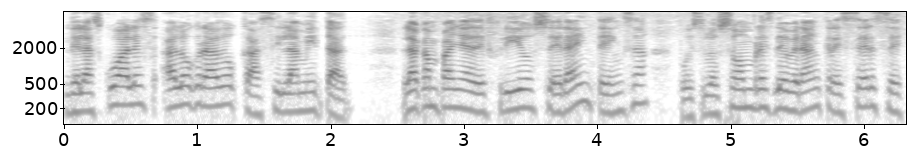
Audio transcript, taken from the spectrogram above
de las cuales ha logrado casi la mitad. La campaña de frío será intensa, pues los hombres deberán crecerse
